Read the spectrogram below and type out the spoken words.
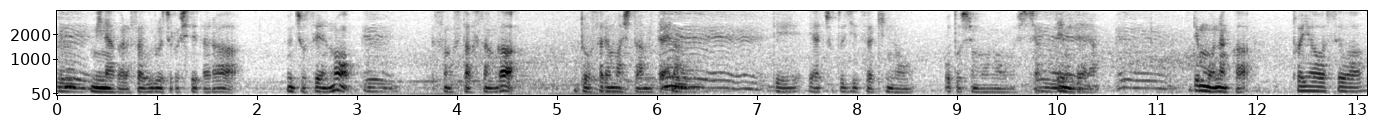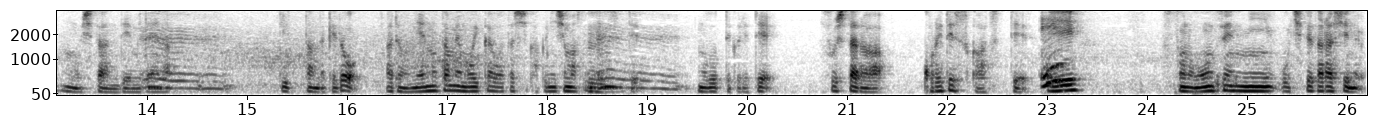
うん。見ながらさうろちょろしてたら女性のそのスタッフさんが「どうされました?」みたいな、で「いやちょっと実は昨日落とし物をしちゃって」みたいな、でもなんか問い合わせはもうしたんでみたいな、って言ったんだけど「あでも念のためもう一回私確認しますね」っつって戻ってくれてそしたら「これですか?」っつってえ？え？その温泉に落ちてたらしいのよ。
